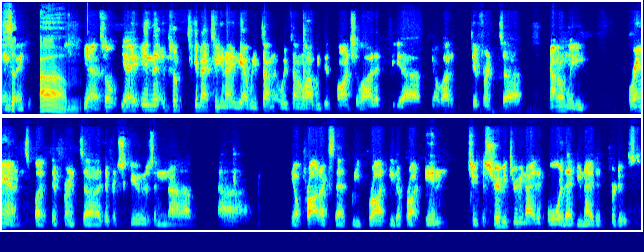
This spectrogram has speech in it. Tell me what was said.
thank, so, thank you. Um, yeah, so yeah, in the, so to get back to United, yeah, we've done we've done a lot. We did launch a lot of the uh, you know a lot of different uh, not only brands but different uh, different SKUs and uh, uh, you know products that we brought either brought in to distribute through United or that United produced.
